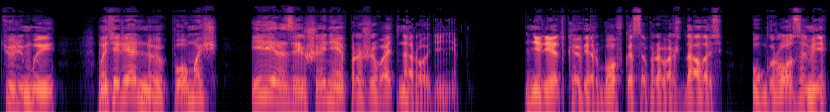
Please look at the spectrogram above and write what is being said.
тюрьмы, материальную помощь или разрешение проживать на родине. Нередко вербовка сопровождалась угрозами,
